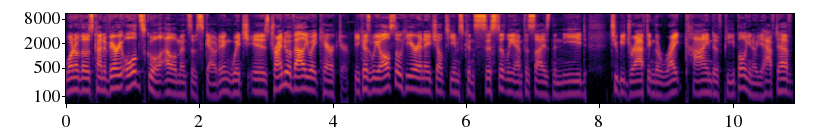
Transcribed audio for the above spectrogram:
one of those kind of very old school elements of scouting, which is trying to evaluate character. Because we also hear NHL teams consistently emphasize the need to be drafting the right kind of people. You know, you have to have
